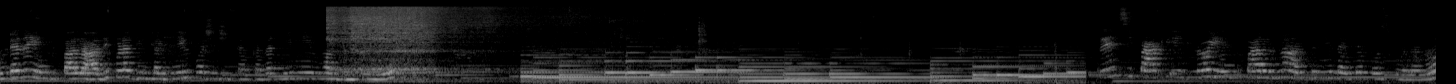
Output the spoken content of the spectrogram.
ఉండేదే ఇంత పాలు. అది కూడా దీంట్లో నీళ్ళు పోసేసి కదా నీళ్ళు నీళ్ళుగా ఉంటుంది ఫ్రెండ్స్ ఈ ప్యాకెట్లో ఎంత పాలు ఉన్నా అంత నీళ్ళు అయితే పోసుకున్నాను.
